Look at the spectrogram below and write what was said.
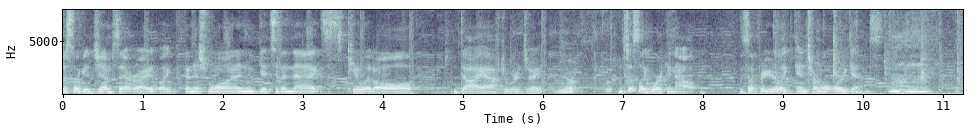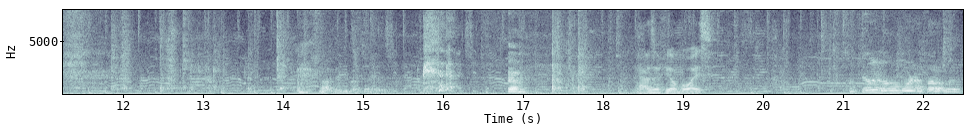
just like a gym set, right? Like finish one, get to the next, kill it all, die afterwards, right? Yeah. It's just like working out, except for your like internal organs. Let's not think about that. um, How does it feel, boys? I'm feeling a little more than I thought it would.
